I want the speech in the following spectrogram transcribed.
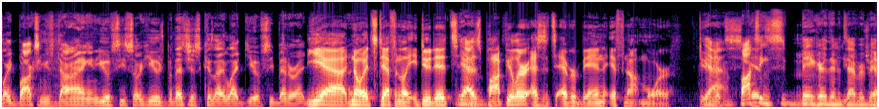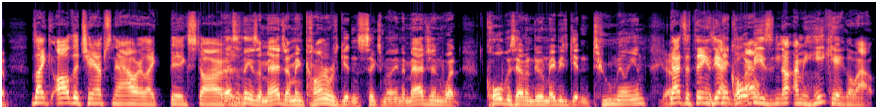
like boxing is dying and UFC's so huge. But that's just because I like UFC better. I guess. yeah no it's definitely dude it's Yeah. as popular as it's ever been if not more dude yeah, it's, boxing's it's- mm, bigger than it's ever been. Yep. Like all the champs now are like big stars. That's the thing is imagine. I mean, Conor was getting six million. Imagine what Colby's having to do, and maybe he's getting two million. Yeah. That's the thing. Is yeah, can't go out. Colby's not. I mean, he can't go out,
